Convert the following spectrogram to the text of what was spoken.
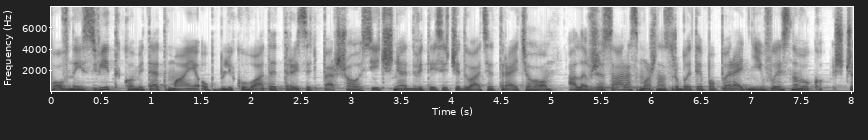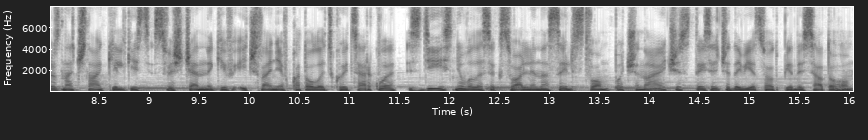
Повний звіт комітет має опублікувати 31 січня 2023-го, але вже зараз можна зробити попередній висновок, що значна кількість священників і членів католицької церкви здійснювали сексуальне насильство, починаючи з 1950-го.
